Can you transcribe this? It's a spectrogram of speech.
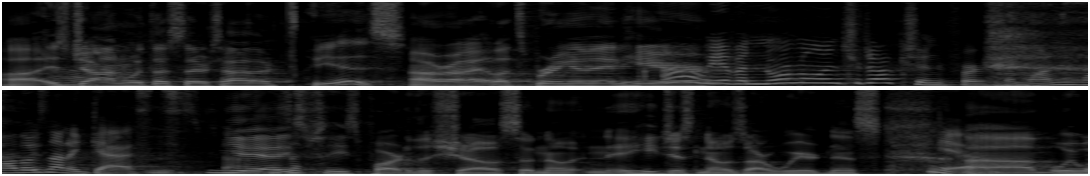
Uh, is John with us there, Tyler? He is. All right, let's bring him in here. Oh, we have a normal introduction for someone, although he's not a guest. Uh, Yeah, he's a he's, he's part of the show, so no, he just knows our weirdness. Yeah. Um, we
